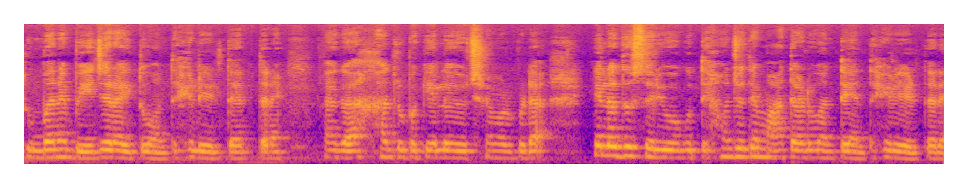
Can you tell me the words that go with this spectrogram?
ತುಂಬಾ ಬೇಜಾರಾಯಿತು ಅಂತ ಹೇಳಿ ಹೇಳ್ತಾ ಇರ್ತಾನೆ. ಆಗ ಅದ್ರ ಬಗ್ಗೆ ಎಲ್ಲ ಯೋಚನೆ ಮಾಡಬೇಡ. ಎಲ್ಲದೂ ಸರಿ ಹೋಗುತ್ತೆ. ಅವನ ಜೊತೆ ಮಾತಾಡುವಂತೆ ಅಂತ ಹೇಳಿ ಹೇಳ್ತಾರೆ.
